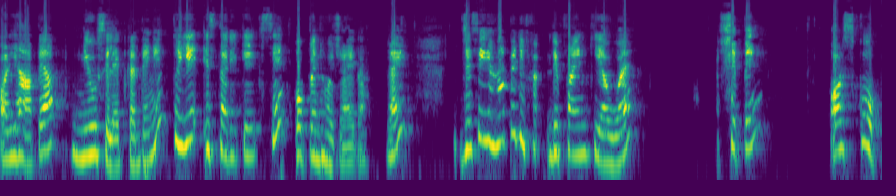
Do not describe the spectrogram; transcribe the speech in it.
और यहाँ पे आप न्यू सिलेक्ट कर देंगे तो ये इस तरीके से ओपन हो जाएगा राइट जैसे यहाँ पे डिफाइन किया हुआ है शिपिंग और स्कोप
